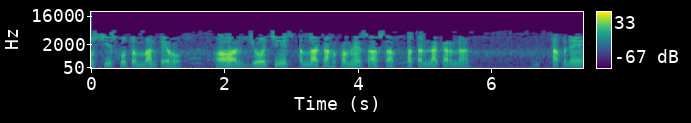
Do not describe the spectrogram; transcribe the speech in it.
اس چیز کو تم مانتے ہو اور جو چیز اللہ کا حکم ہے صاف صاف قتل نہ کرنا، اپنے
